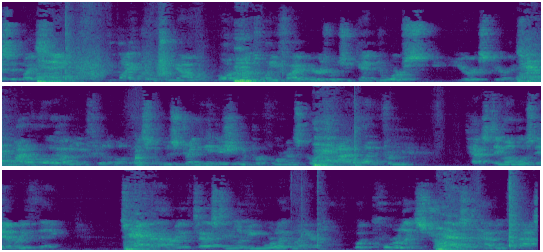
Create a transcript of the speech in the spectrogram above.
preface it by saying, my coaching now, going on 25 years, which again dwarfs your experience. I don't know how you feel about this. With strength and conditioning and performance coaching, I went from testing almost everything to my battery of testing looking more like my airline. What correlates strongest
